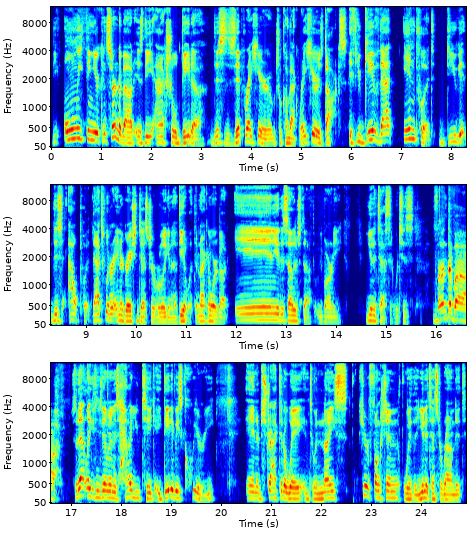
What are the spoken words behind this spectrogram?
The only thing you're concerned about is the actual data. This zip right here, which will come back right here is docs. If you give that input, do you get this output? That's what our integration tests are really going to deal with. They're not going to worry about any of this other stuff that we've already unit tested, which is Wunderbar. So that, ladies and gentlemen, is how you take a database query and abstract it away into a nice pure function with a unit test around it,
